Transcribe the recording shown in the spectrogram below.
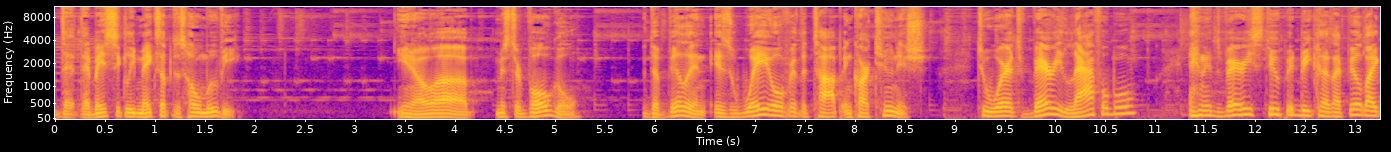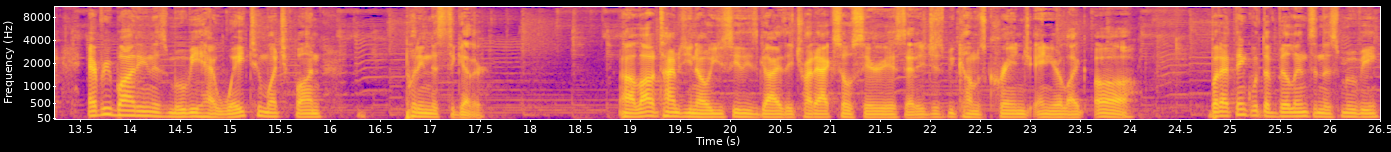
that, that basically makes up this whole movie. You know, uh, Mr. Vogel, the villain, is way over the top and cartoonish to where it's very laughable And it's very stupid because I feel like everybody in this movie had way too much fun putting this together. Uh, a lot of times, you know, you see these guys, they try to act so serious that it just becomes cringe and you're like, oh. But I think with the villains in this movie,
